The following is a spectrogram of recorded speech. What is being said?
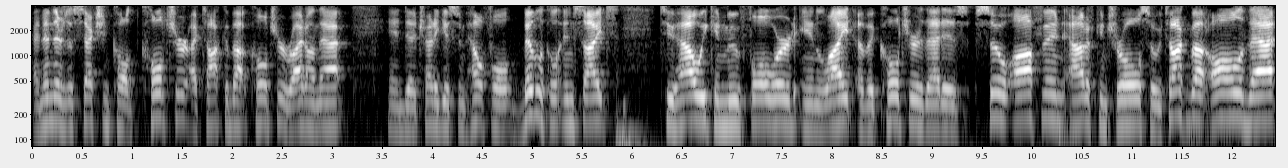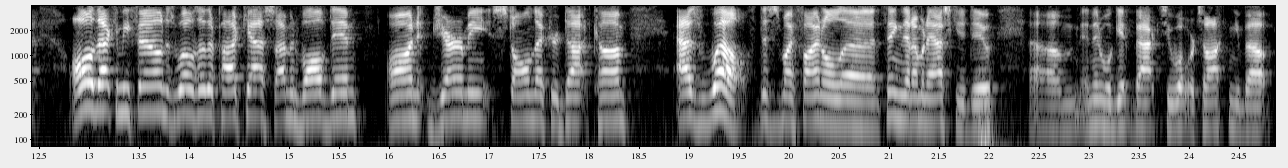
And then there's a section called Culture. I talk about culture right on that and uh, try to give some helpful biblical insights to how we can move forward in light of a culture that is so often out of control. So we talk about all of that. All of that can be found as well as other podcasts I'm involved in on jeremystalnecker.com as well. This is my final uh, thing that I'm going to ask you to do, um, and then we'll get back to what we're talking about.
